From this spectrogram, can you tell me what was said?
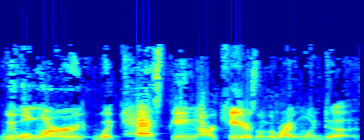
we will learn what casting our cares on the right one does.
